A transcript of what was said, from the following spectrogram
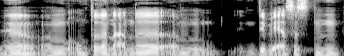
ja, ähm, untereinander ähm, in diversesten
